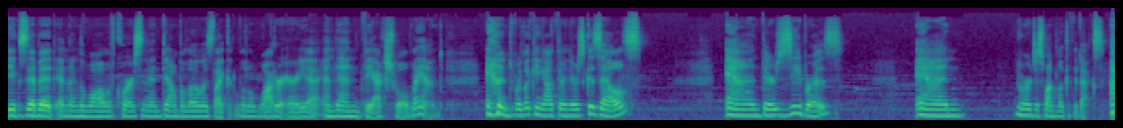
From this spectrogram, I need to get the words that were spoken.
the exhibit and then the wall of course and then down below is like a little water area and then the actual land and we're looking out there and there's gazelles and there's zebras and Nora just wanted to look at the ducks.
